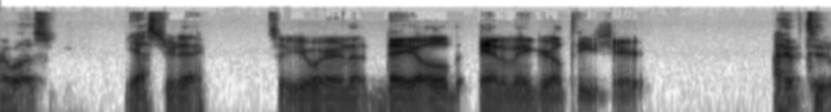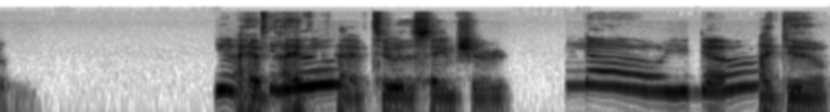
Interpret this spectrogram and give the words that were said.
I was. yesterday? So you're wearing a day old anime girl t-shirt. I have two. You I have, I have I have two of the same shirt. No, you don't. I do.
